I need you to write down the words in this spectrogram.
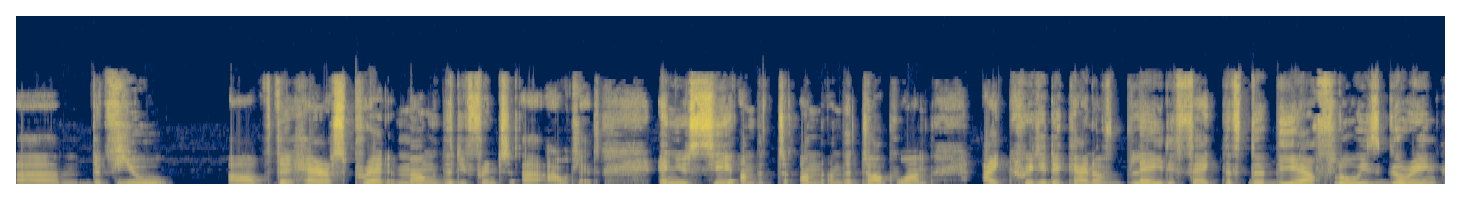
um, the view of the hair spread among the different uh, outlets. And you see on the on, on the top one, I created a kind of blade effect. The, the, the airflow is going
